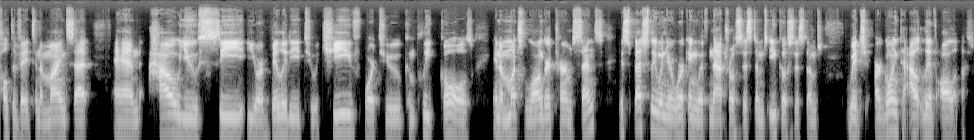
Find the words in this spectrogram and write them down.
cultivates in a mindset and how you see your ability to achieve or to complete goals in a much longer term sense, especially when you're working with natural systems, ecosystems, which are going to outlive all of us.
